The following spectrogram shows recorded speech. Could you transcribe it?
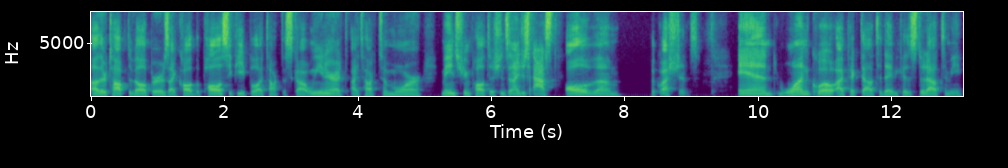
other top developers. I called the policy people. I talked to Scott Wiener, I, I, talked to more mainstream politicians, and I just asked all of them the questions. And one quote I picked out today because it stood out to me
